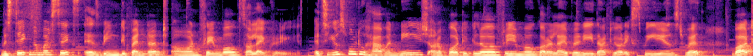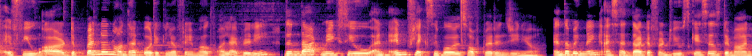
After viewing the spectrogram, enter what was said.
Mistake number six is being dependent on frameworks or libraries. It's useful to have a niche or a particular framework or a library that you're experienced with, but if you are dependent on that particular framework or library, then that makes you an inflexible software engineer. In the beginning, I said that different use cases demand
